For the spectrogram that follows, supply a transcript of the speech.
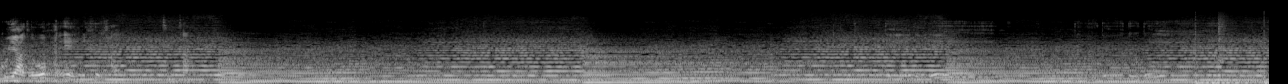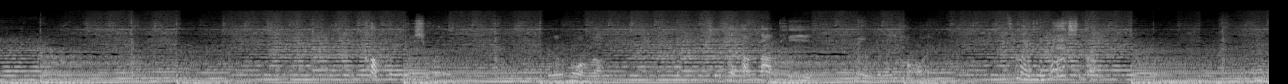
กูอยากรู้ว่าพระเอกนี่คือใครำตามที่หญิงคนนั้นขอไว้สมัยถึงแม่ฉันเหรออืม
